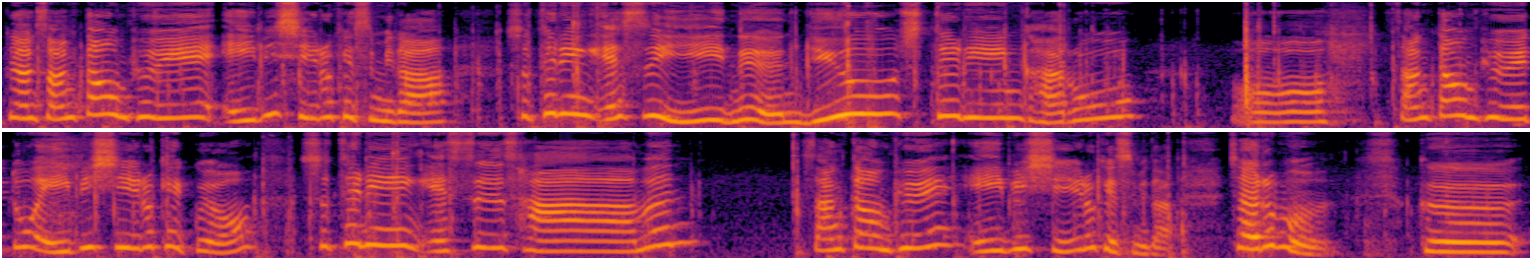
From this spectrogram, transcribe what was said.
그냥 쌍따옴표에 ABC 이렇게 했습니다. 스트링 S2는 new string 가로, 어, 쌍따옴표에 또 ABC 이렇게 했고요. 스트링 S3은 쌍따옴표에 ABC 이렇게 했습니다. 자, 여러분, 그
